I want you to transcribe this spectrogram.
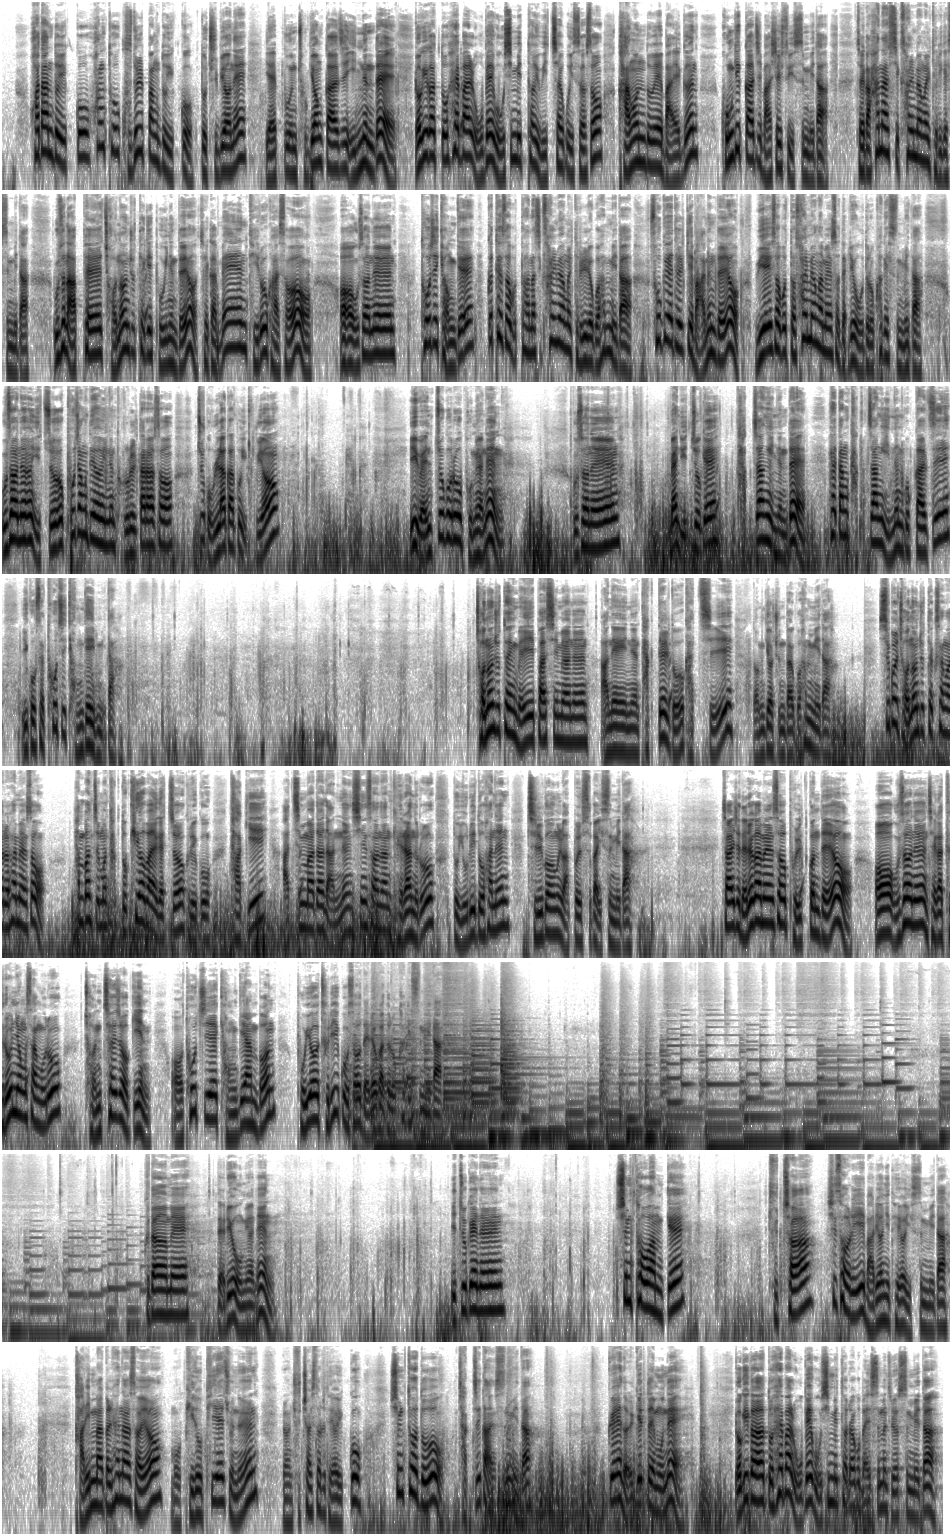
화단도 있고 황토 구들방도 있고 또 주변에 예쁜 조경까지 있는데 여기가 또 해발 550m에 위치하고 있어서 강원도의 맑은 공기까지 마실 수 있습니다. 제가 하나씩 설명을 드리겠습니다. 우선 앞에 전원주택이 보이는데요. 제가 맨 뒤로 가서 어, 우선은 토지 경계 끝에서부터 하나씩 설명을 드리려고 합니다. 소개해 드릴 게 많은데요. 위에서부터 설명하면서 내려오도록 하겠습니다. 우선은 이쪽 포장되어 있는 도로를 따라서 쭉 올라가고 있고요. 이 왼쪽으로 보면은 우선은 맨 위쪽에 닭장이 있는데 해당 닭장이 있는 곳까지 이곳의 토지 경계입니다. 전원주택 매입하시면은 안에 있는 닭들도 같이 넘겨준다고 합니다. 시골 전원주택 생활을 하면서 한 번쯤은 닭도 키워봐야겠죠. 그리고 닭이 아침마다 낳는 신선한 계란으로 또 요리도 하는 즐거움을 맛볼 수가 있습니다. 자 이제 내려가면서 볼 건데요. 어, 우선은 제가 드론 영상으로 전체적인 어, 토지의 경계 한번 보여드리고서 내려가도록 하겠습니다. 다음에 내려오면은 이쪽에는 쉼터와 함께 주차 시설이 마련이 되어 있습니다. 가림막을 해놔서요, 뭐 비도 피해주는 이런 주차 시설이 되어 있고 쉼터도 작지가 않습니다. 꽤 넓기 때문에 여기가 또 해발 550m라고 말씀을 드렸습니다.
